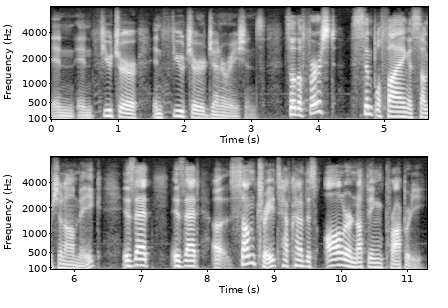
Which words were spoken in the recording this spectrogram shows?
in, in, future, in future generations. So the first simplifying assumption I'll make is that, is that uh, some traits have kind of this all or nothing property.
